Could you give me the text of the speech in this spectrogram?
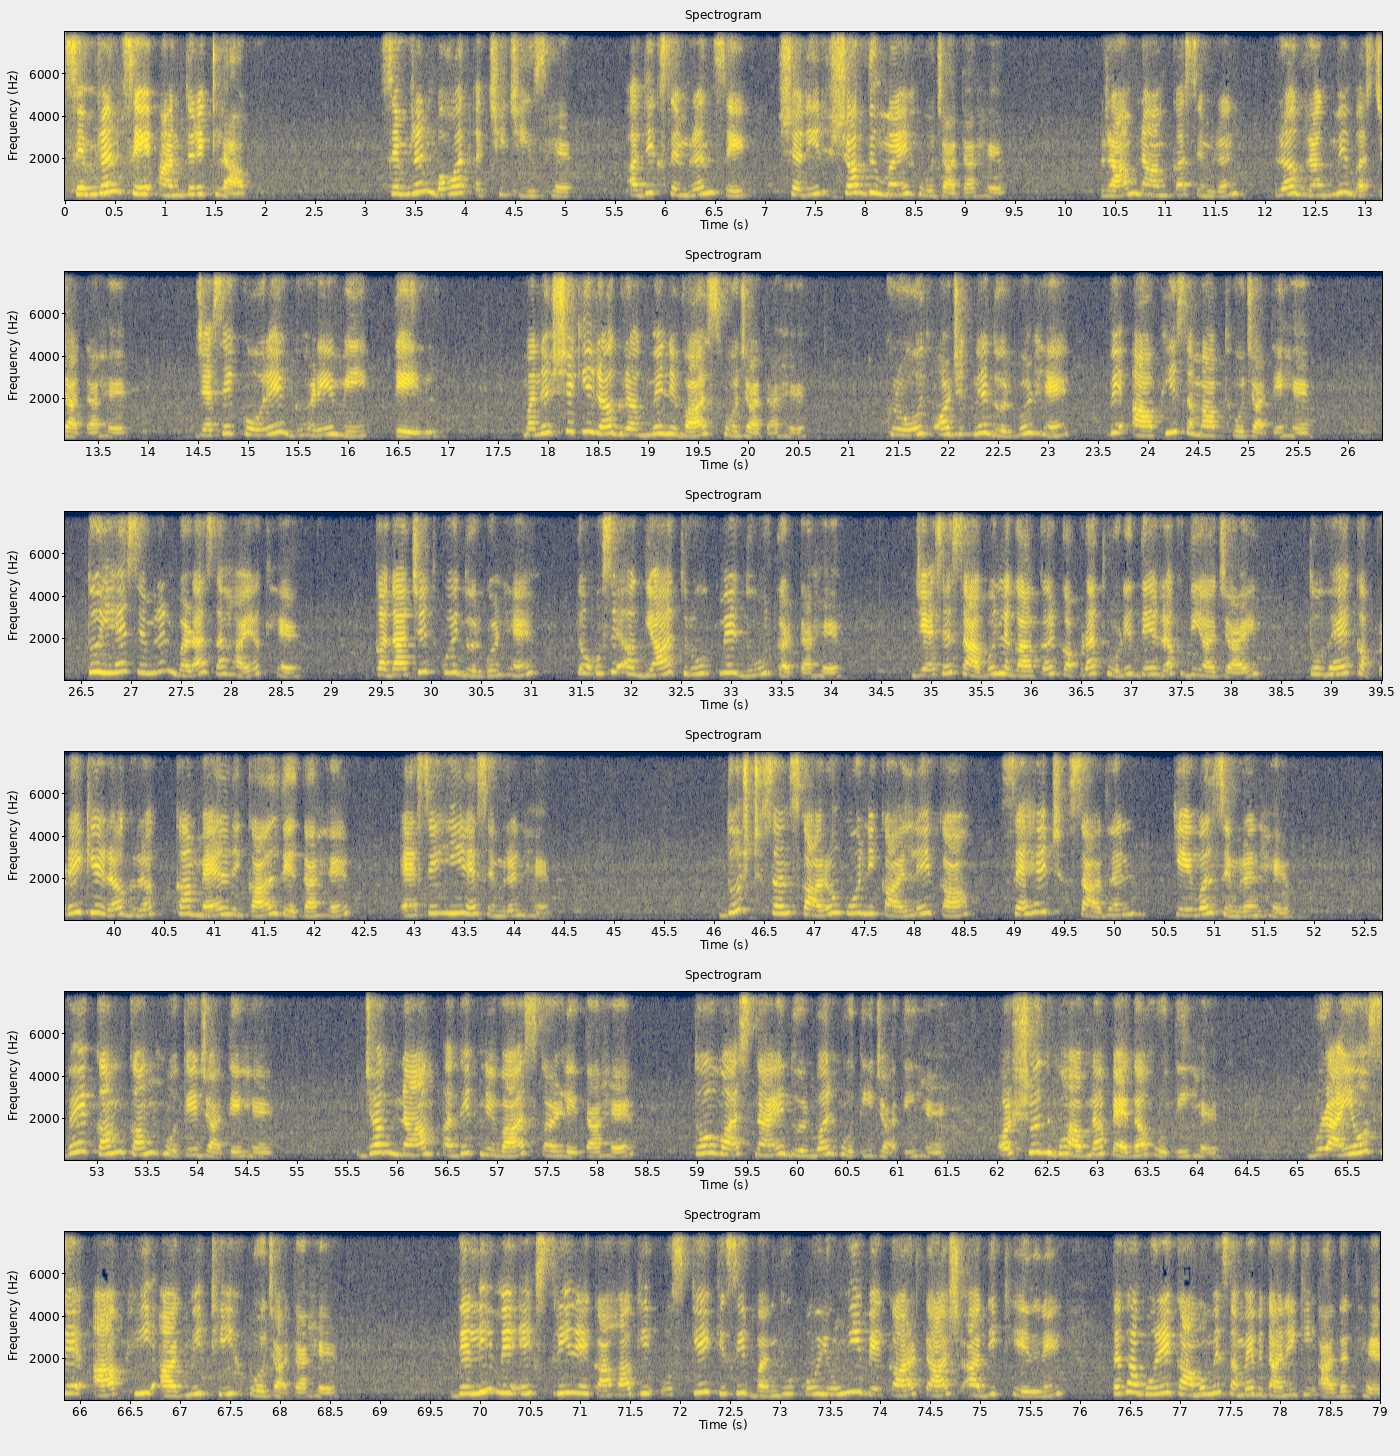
सिमरन से आंतरिक लाभ। सिमरन बहुत अच्छी चीज़ है। अधिक सिमरन से शरीर शब्दमय हो जाता है। राम नाम का सिमरन रग रग में बस जाता है, जैसे कोरे घड़े में तेल। मनुष्य की रग रग में निवास हो जाता है। क्रोध और जितने दुर्गुण हैं, वे आप ही समाप्त हो जाते हैं। तो यह सिमरन बड़ा सहायक है। कदाचित कोई दुर्गुण है तो उसे अज्ञात रूप में दूर करता है। जैसे साबुन लगाकर कपड़ा थोड़ी देर रख दिया जाए तो वह कपड़े के रग रग का मैल निकाल देता है। ऐसे ही यह सिमरन है। दुष्ट संस्कारों को निकालने का सहज साधन केवल सिमरन है। वह कम कम होते जाते हैं। जब नाम अधिक निवास कर लेता है तो वासनाएँ दुर्बल होती जाती हैं और शुद्ध भावना पैदा होती है। बुराइयों से आप ही आदमी ठीक हो जाता है। दिल्ली में एक स्त्री ने कहा कि उसके किसी बंधु को यूँ ही बेकार ताश आदि खेलने तथा बुरे कामों में समय बिताने की आदत है।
